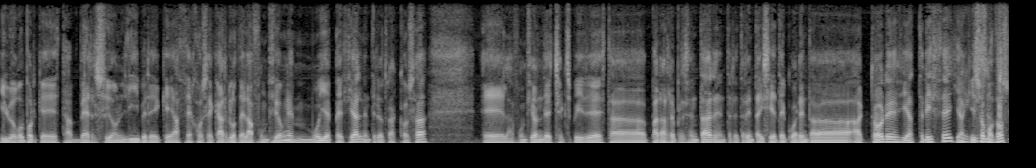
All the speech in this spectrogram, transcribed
y luego porque esta versión libre que hace José Carlos de la función es muy especial, entre otras cosas. Eh, la función de Shakespeare está para representar entre 37 y 40 actores y actrices y aquí somos dos.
